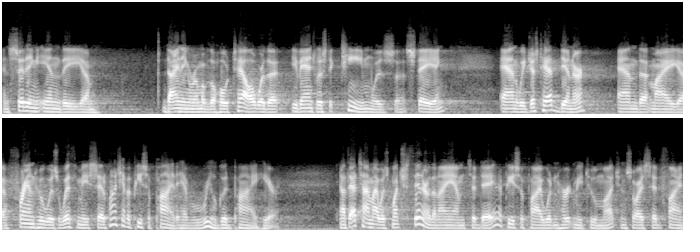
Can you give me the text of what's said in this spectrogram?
and sitting in the um, dining room of the hotel where the evangelistic team was uh, staying. And we just had dinner, and uh, my uh, friend who was with me said, Why don't you have a piece of pie? They have real good pie here. Now, at that time, I was much thinner than I am today, and a piece of pie wouldn't hurt me too much, and so I said, Fine.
